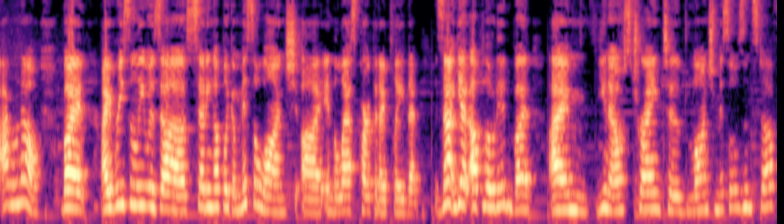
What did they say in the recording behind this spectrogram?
I don't know. But I recently was uh, setting up like a missile launch uh, in the last part that I played that is not yet uploaded, but I'm, you know, trying to launch missiles and stuff.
